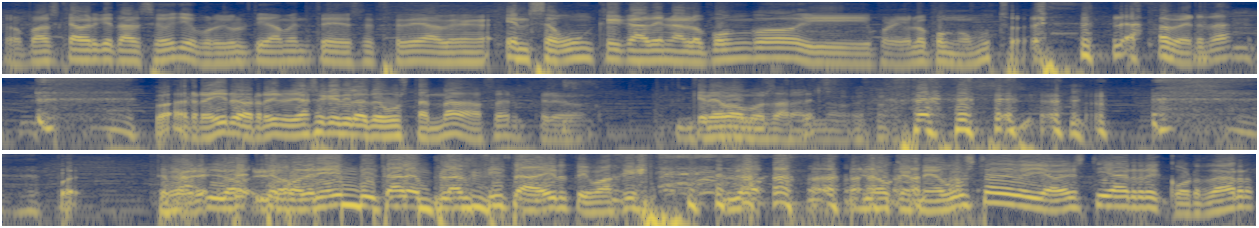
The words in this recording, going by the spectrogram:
Lo que pasa es que a ver qué tal se oye, porque últimamente ese CD, a ver, en según qué cadena lo pongo y. Porque yo lo pongo mucho, la verdad. bueno, reír, reír. Ya sé que no te gustan nada, Fer, pero. ¿Qué le vamos a hacer? pues, te, podría invitar en plan cita a irte, imagino. Lo, lo, que me gusta de Bella Bestia es recordar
